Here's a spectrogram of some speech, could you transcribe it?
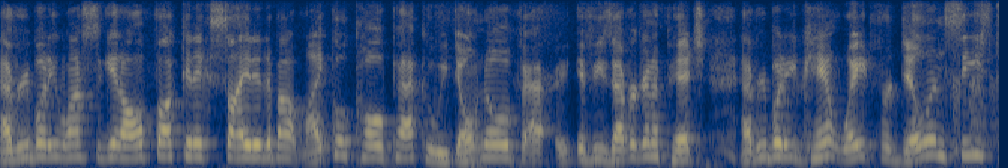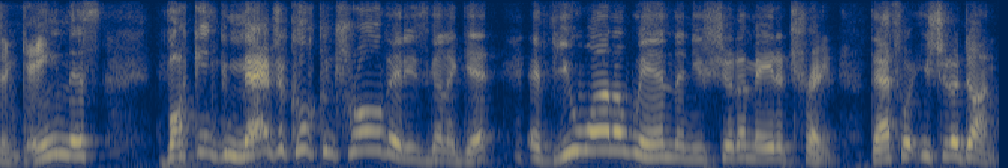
Everybody wants to get all fucking excited about Michael Kopech, who we don't know if if he's ever going to pitch. Everybody can't wait for Dylan Cease to gain this fucking magical control that he's going to get. If you want to win, then you should have made a trade. That's what you should have done.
